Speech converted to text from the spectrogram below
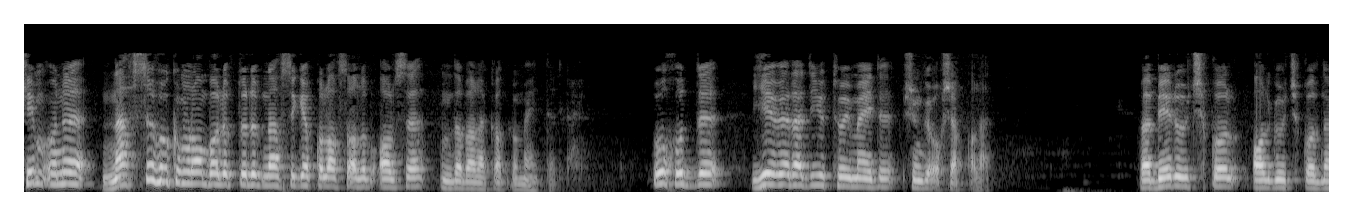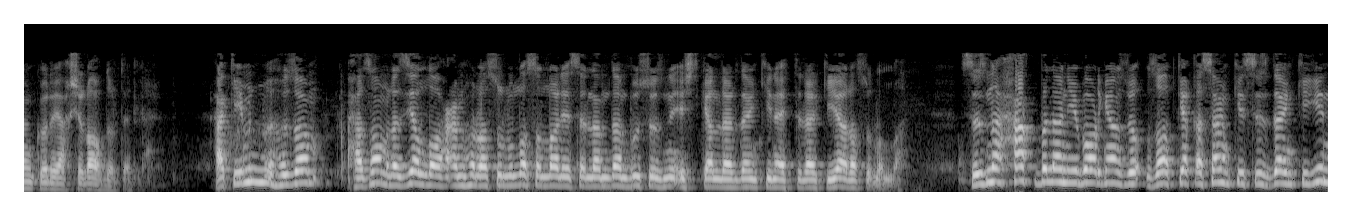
Kim uni nafsi hukmron bo'lib turib nafsiga quloq solib olsa unda barakot bo'lmaydi dedilar u xuddi yeyveradiyu to'ymaydi shunga o'xshab qoladi. Va beruvchi qo'l olguvchi qo'ldan ko'ra yaxshiroqdir dedilar. Hakim huzom hazom roziyallohu anhu rasululloh sollallohu alayhi vasallamdan bu so'zni eshitganlaridan keyin aytdilarki ya rasululloh sizni haq bilan yuborgan zotga qasamki sizdan keyin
